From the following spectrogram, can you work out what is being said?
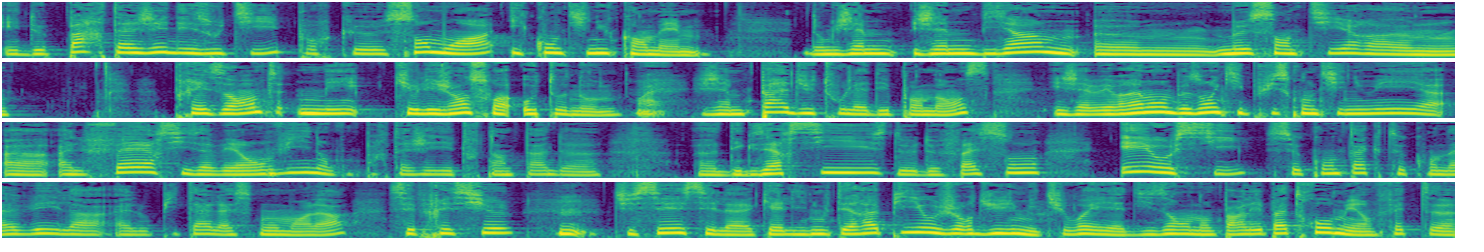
et de partager des outils pour que sans moi, ils continuent quand même. Donc j'aime j'aime bien euh, me sentir présente, mais que les gens soient autonomes. Ouais. J'aime pas du tout la dépendance et j'avais vraiment besoin qu'ils puissent continuer à, le faire s'ils avaient envie. Donc on partageait tout un tas de euh, d'exercices, de, de façons, Et aussi, ce contact qu'on avait là à l'hôpital à ce moment-là, c'est précieux. Mm. Tu sais, c'est la calinothérapie aujourd'hui, mais tu vois, il y a dix ans, on n'en parlait pas trop, mais en fait, euh,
